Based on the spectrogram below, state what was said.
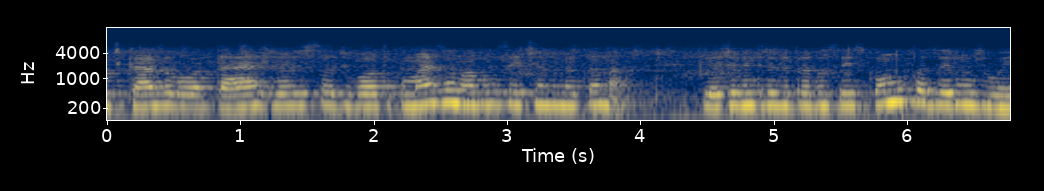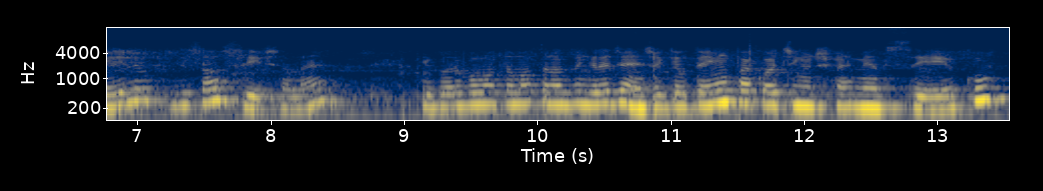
pessoal de casa, boa tarde. Hoje estou de volta com mais uma nova receitinha do meu canal. E hoje eu vim trazer para vocês como fazer um joelho de salsicha, né? E agora eu vou estar mostrando os ingredientes. Aqui eu tenho um pacotinho de fermento seco.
